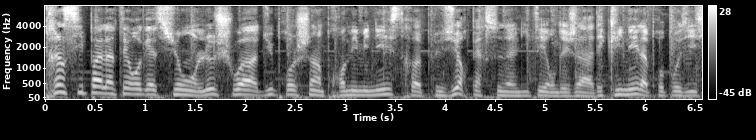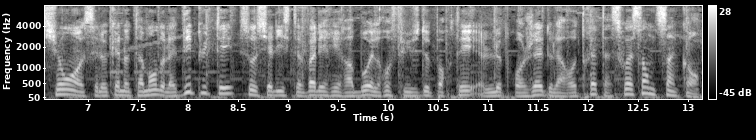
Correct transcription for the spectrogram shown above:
Principale interrogation, le choix du prochain Premier ministre. Plusieurs personnalités ont déjà décliné la proposition. C'est le cas notamment de la députée socialiste Valérie Rabault. Elle refuse de porter le projet de la retraite à 65 ans.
